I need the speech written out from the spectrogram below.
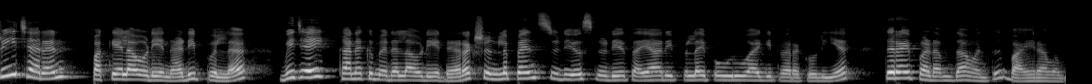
ஸ்ரீசரண் பக்கேலாவுடைய நடிப்பில் விஜய் கணக்கு மெடலாவுடைய டைரக்ஷனில் பென் ஸ்டுடியோஸ்னுடைய தயாரிப்பில் இப்போ உருவாகிட்டு வரக்கூடிய திரைப்படம் தான் வந்து பைரவம்.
